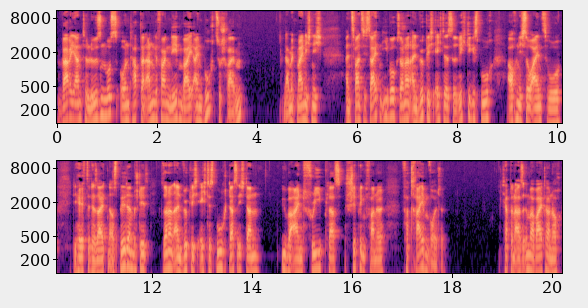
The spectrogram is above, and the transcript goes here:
Variante lösen muss und habe dann angefangen, nebenbei ein Buch zu schreiben. Damit meine ich nicht ein 20 Seiten E-Book, sondern ein wirklich echtes, richtiges Buch. Auch nicht so eins, wo die Hälfte der Seiten aus Bildern besteht, sondern ein wirklich echtes Buch, das ich dann über ein Free Plus Shipping Funnel vertreiben wollte. Ich habe dann also immer weiter noch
